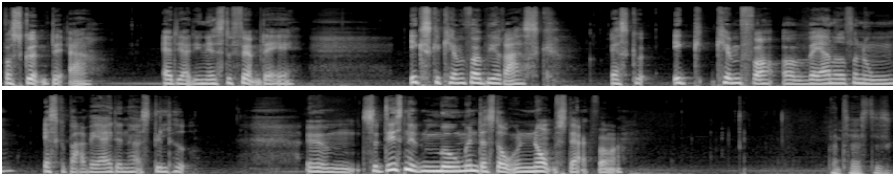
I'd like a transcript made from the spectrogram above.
hvor skønt det er, at jeg de næste fem dage ikke skal kæmpe for at blive rask. Jeg skal ikke kæmpe for at være noget for nogen. Jeg skal bare være i den her stillhed. Øhm, så det er sådan et moment, der står enormt stærkt for mig. Fantastisk.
